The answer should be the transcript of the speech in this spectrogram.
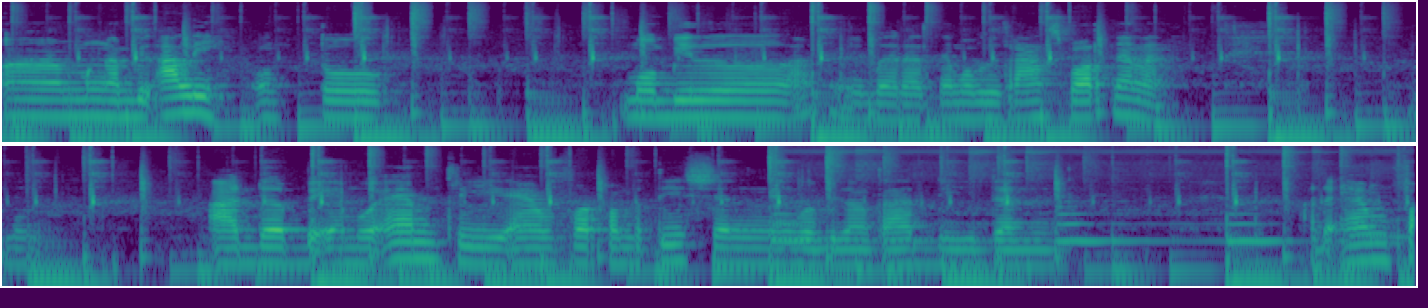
um, mengambil alih untuk mobil ibaratnya mobil transportnya lah. Ada BMW M3, M4 competition yang gue bilang tadi dan ada M5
